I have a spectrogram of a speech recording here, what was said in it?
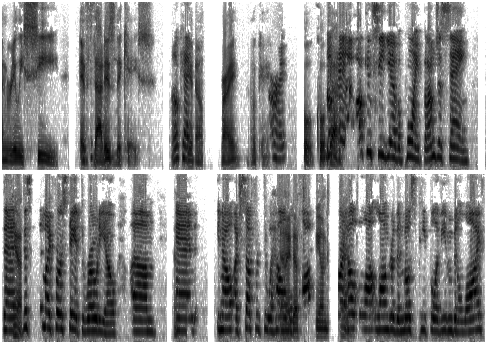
and really see if that is the case. Okay. You know, right? Okay, All right. cool, cool. Okay, Yeah, I- I'll concede you have a point, but I'm just saying that Yeah. this is my first day at the rodeo. Um, and, you know, I've suffered through a hell and I of a lot, for a hell of a lot longer than most people have even been alive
